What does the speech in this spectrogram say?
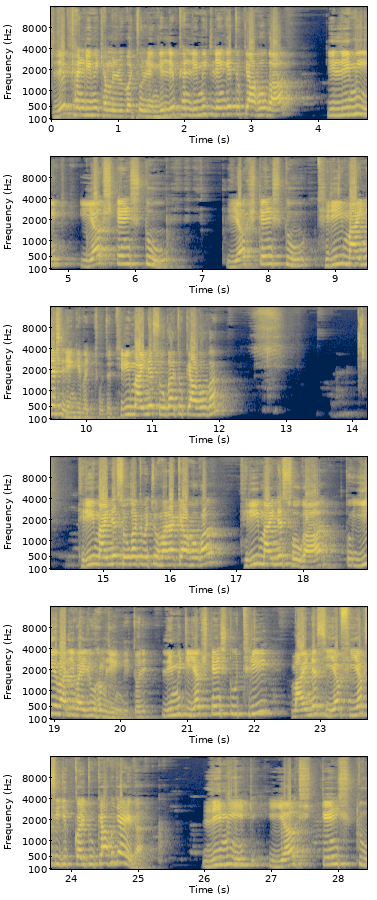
left hand limit हम बच्चों लेंगे। लेफ़्ट हैंड लिमिट लेंगे तो क्या होगा कि limit x tends to x tends to three minus लेंगे बच्चों। तो थ्री माइनस होगा तो क्या होगा? थ्री माइनस होगा तो बच्चों हमारा क्या होगा? थ्री माइनस होगा। तो ये वाली वैल्यू हम लेंगे। तो limit x tends to three minus f x is equal to क्या हो जाएगा? Limit x tends to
